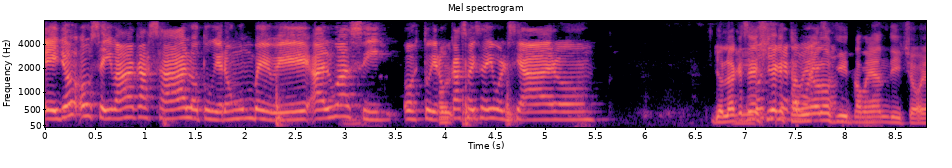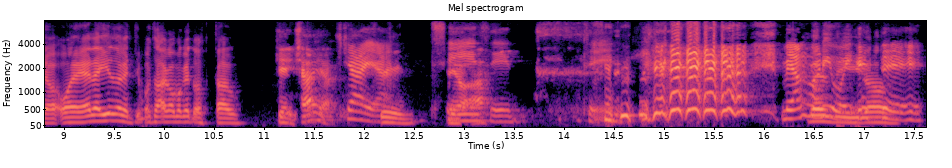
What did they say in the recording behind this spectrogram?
Ellos o se iban a casar o tuvieron un bebé, algo así, o estuvieron casados y se divorciaron. Yo lo que se decía que está medio loquito, me han dicho, o, he leído que el tipo estaba como que tostado. ¿Quién? Chaya. Chaya. Sí, sí. sí. Vean, Este,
